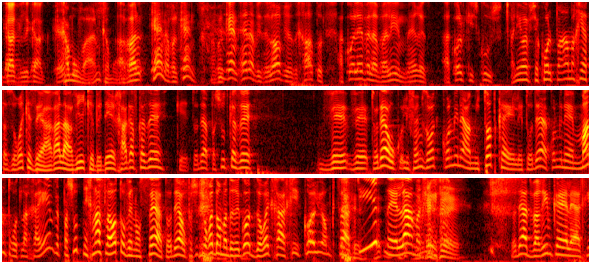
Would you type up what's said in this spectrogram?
גג לגג, כן? כמובן, כמובן. אבל כן, אבל כן, אבל כן, אין אבי, זה לא אוויר, זה חרטות. הכל הבל הבלים, ארז, הכל קשקוש. אני אוהב שכל פעם, אחי, אתה זורק איזה הערה לאוויר כבדרך אגב כזה, אתה יודע, פשוט כזה, ו- ואתה יודע, הוא לפעמים זורק כל מיני אמיתות כאלה, אתה יודע, כל מיני מנטרות לחיים, ופשוט נכנס לאוטו ונוסע, אתה יודע, הוא פשוט יורד במדרגות, זורק לך, אחי, כל יום קצת, טיט, נעלם, אחי. אתה יודע, דברים כאלה, אחי,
